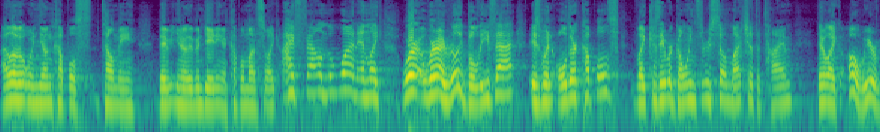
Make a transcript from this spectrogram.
I love it when young couples tell me they've, you know, they've been dating a couple months, they're like, I found the one. And like, where, where I really believe that is when older couples, like, because they were going through so much at the time, they're like, oh, we were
